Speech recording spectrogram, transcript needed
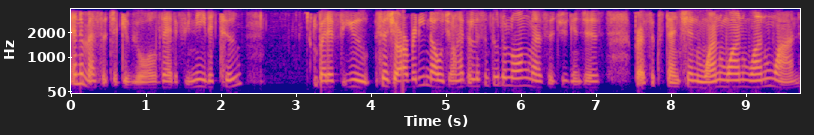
and the message will give you all of that if you needed to. But if you, since you already know, you don't have to listen through the long message. You can just press extension 1111.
